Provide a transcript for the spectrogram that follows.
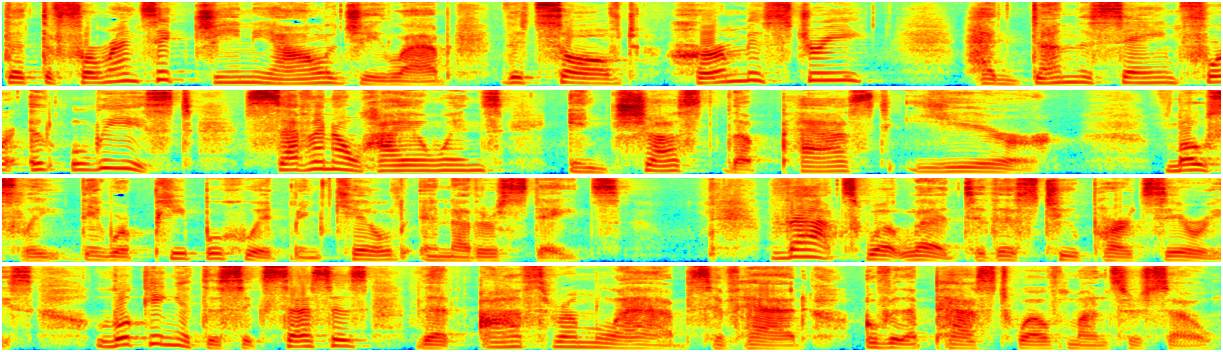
that the forensic genealogy lab that solved her mystery had done the same for at least seven Ohioans in just the past year. Mostly, they were people who had been killed in other states. That's what led to this two part series, looking at the successes that Othram Labs have had over the past 12 months or so.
